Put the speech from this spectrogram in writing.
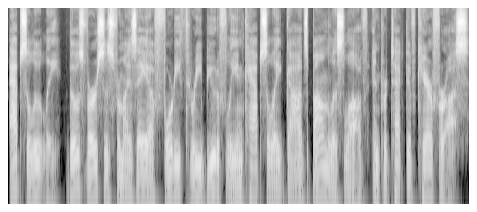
Absolutely, those verses from Isaiah 43 beautifully encapsulate God's boundless love and protective care for us,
